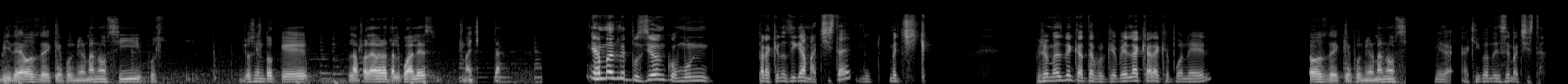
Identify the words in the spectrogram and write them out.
videos de que pues mi hermano sí, pues yo siento que la palabra tal cual es machista. Y además le pusieron como un... Para que no diga machista, ¿eh? machica. Pero además me encanta porque ve la cara que pone él. De que pues mi hermano sí, Mira, aquí cuando dice machista.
